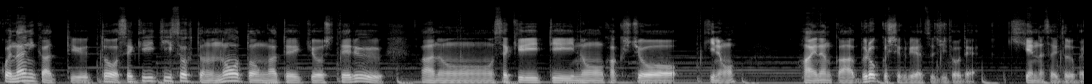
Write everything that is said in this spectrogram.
これ何かっていうとセキュリティソフトのノートンが提供してるあのー、セキュリティの拡張機能。はいなんかブロックしてくるやつ自動で危険なサイトとか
